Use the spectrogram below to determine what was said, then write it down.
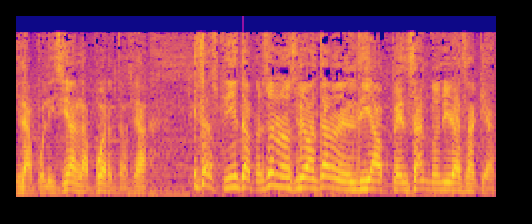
Y la policía en la puerta. O sea, estas 500 personas no se levantaron el día pensando en ir a saquear.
